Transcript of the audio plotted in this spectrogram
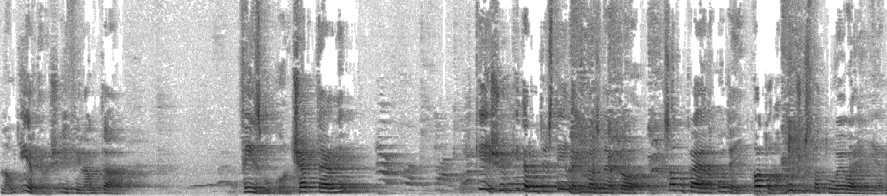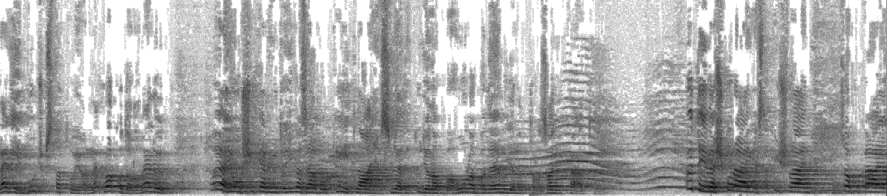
Na, úgy érdemes éjféle után Facebookon csettelni, Később kiderült, hogy ez tényleg igaz, mert a szapukájának volt egy katona búcsúztatója, vagy egy ilyen legény búcsúztatója a lakodalom előtt, olyan jó sikerült, hogy igazából két lánya született ugyanabban a hónapban, de nem ugyanattól az anyukától. Öt éves koráig ezt a kislányt az apukája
